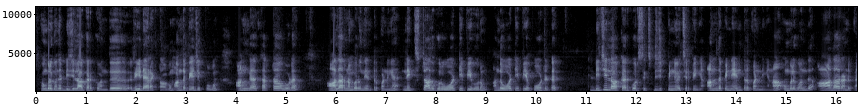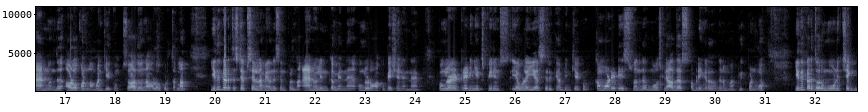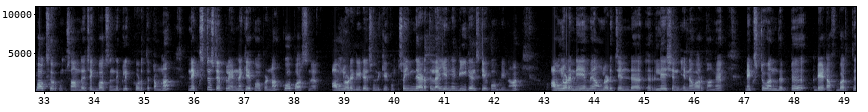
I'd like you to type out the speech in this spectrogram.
உங்களுக்கு வந்து டிஜிலாக்கருக்கு வந்து ரீடைரக்ட் ஆகும். அந்த பேஜுக்கு போகும். அங்கே கரெக்டாவோட ஆதார் நம்பர் வந்து என்ட்ரு பண்ணுங்கள் நெக்ஸ்ட்டு அதுக்கு ஒரு ஓடிபி வரும். அந்த ஓடிபியை போட்டுட்டு டிஜிலாக்கருக்கு ஒரு சிக்ஸ் டிஜிட் பின் வச்சுருப்பீங்க. அந்த பின்னை என்ட்ரு பண்ணீங்கன்னா உங்களுக்கு வந்து ஆதார் அண்ட் பேன் வந்து அலோவ் பண்ணலாமான்னு கேட்கும் ஸோ அது வந்து அலோவ் கொடுத்துடலாம். இதுக்கு அடுத்த ஸ்டெப்ஸ் எல்லாமே வந்து சிம்பிள் தான். ஆனுவல் இன்கம் என்ன உங்களோட ஆக்குபேஷன் என்ன உங்களோட ட்ரேடிங் எக்ஸ்பீரியன்ஸ் எவ்வளோ இயர்ஸ் இருக்குது அப்படின்னு கேட்கும் கமாடிட்டிஸ் வந்து மோஸ்ட்லி அதர்ஸ் அப்படிங்கிறத வந்து நம்ம கிளிக் பண்ணுவோம். இதுக்கு அடுத்து ஒரு மூணு செக் பாக்ஸ் இருக்கும். ஸோ அந்த செக் பாக்ஸ் வந்து கிளிக் கொடுத்துட்டோம்னா நெக்ஸ்ட் ஸ்டெப்பில் என்ன கேட்கும் அப்படின்னா கோ பார்ட்னர் அவங்களோட டீட்டெயில்ஸ் வந்து கேட்கும் ஸோ இந்த இடத்துல என்ன டீட்டெயில்ஸ் கேட்கும் அப்படின்னா அவங்களோட நேமு அவங்களோட ஜெண்டர் ரிலேஷன் என்னவா இருக்காங்க நெக்ஸ்ட்டு வந்துட்டு டேட் ஆஃப் பர்த்து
